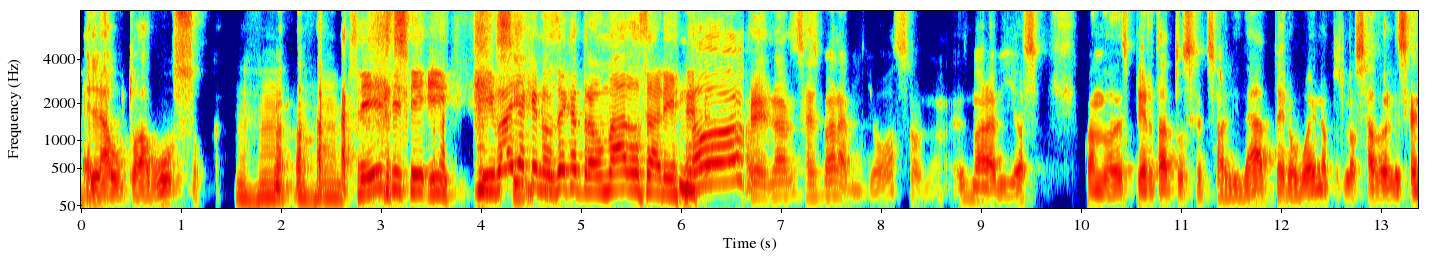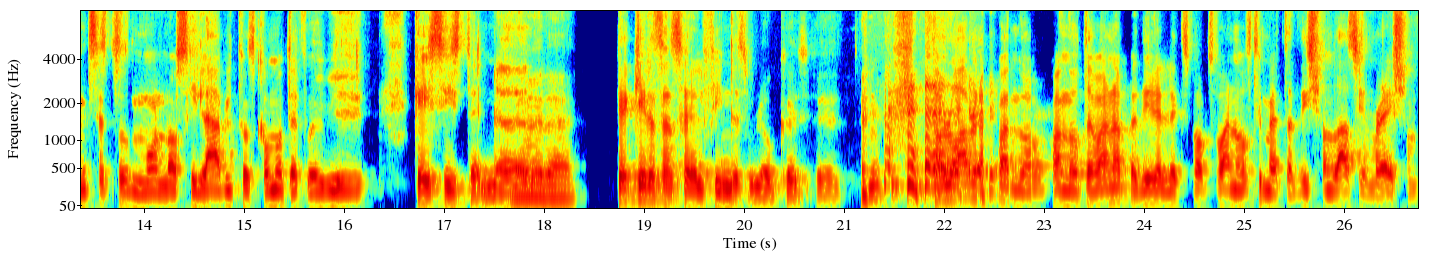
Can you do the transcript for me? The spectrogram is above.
El autoabuso, Sí, sí, sí. Y, vaya que nos deja traumados, Ari. No, hombre, no, es maravilloso, ¿no? Es maravilloso cuando despierta tu sexualidad, pero bueno, pues los adolescentes, estos monosilábicos, ¿cómo te fue bien? ¿Qué hiciste? Nada. ¿Qué quieres hacer el fin de su bloque? Solo habla cuando, cuando te van a pedir el Xbox One Ultimate Edition Last Generation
